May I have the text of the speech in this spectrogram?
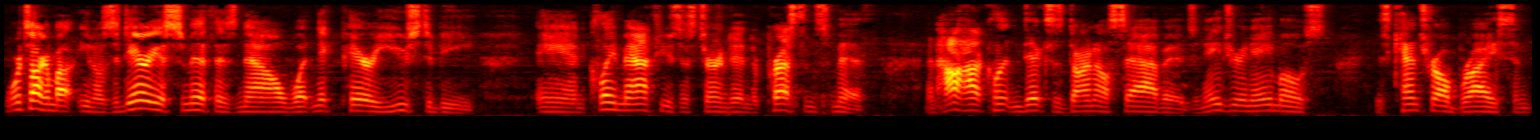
We're talking about, you know, Za'Darius Smith is now what Nick Perry used to be, and Clay Matthews has turned into Preston Smith and Ha Ha Clinton Dix is Darnell Savage, and Adrian Amos is Kentrell Brice, and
